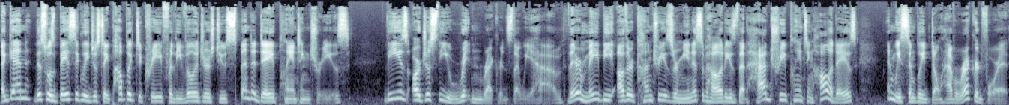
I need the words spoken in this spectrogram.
Again, this was basically just a public decree for the villagers to spend a day planting trees. These are just the written records that we have. There may be other countries or municipalities that had tree planting holidays, and we simply don't have a record for it.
